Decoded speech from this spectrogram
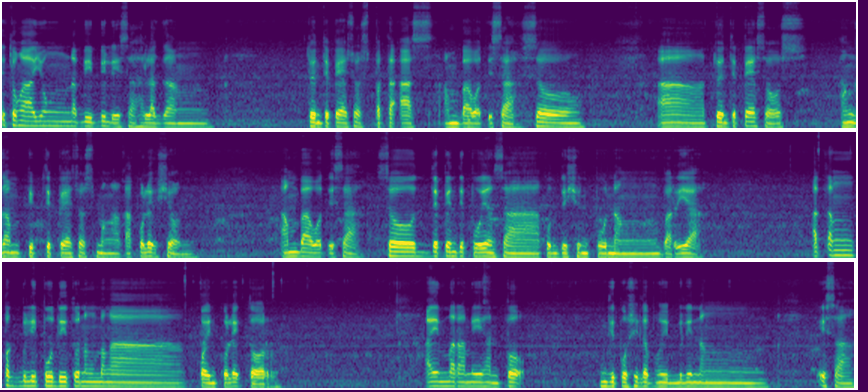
ito nga yung nabibili sa halagang 20 pesos pataas ang bawat isa. So, ah 20 pesos hanggang 50 pesos mga kakoleksyon ang bawat isa. So, depende po yan sa kondisyon po ng barya. At ang pagbili po dito ng mga coin collector ay maramihan po. Hindi po sila bumibili ng isa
